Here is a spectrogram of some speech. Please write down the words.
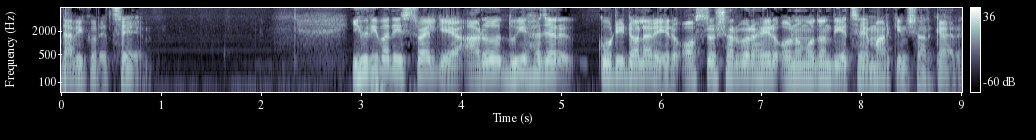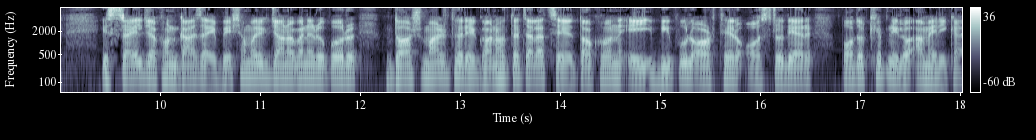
দাবি করেছে। ইহুদিবাদী ইসরায়েলকে আরও দুই হাজার কোটি ডলারের অস্ত্র সরবরাহের অনুমোদন দিয়েছে মার্কিন সরকার। ইসরায়েল যখন গাজায় বেসামরিক জনগণের উপর দশ মাস ধরে গণহত্যা চালাচ্ছে, তখন এই বিপুল অর্থের অস্ত্র দেওয়ার পদক্ষেপ নিল আমেরিকা।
